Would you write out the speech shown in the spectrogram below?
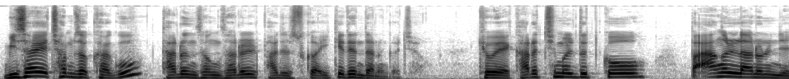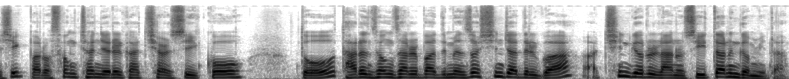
미사에 참석하고 다른 성사를 받을 수가 있게 된다는 거죠. 교회 가르침을 듣고 빵을 나누는 예식 바로 성찬예를 같이 할 수 있고 또 다른 성사를 받으면서 신자들과 친교를 나눌 수 있다는 겁니다.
